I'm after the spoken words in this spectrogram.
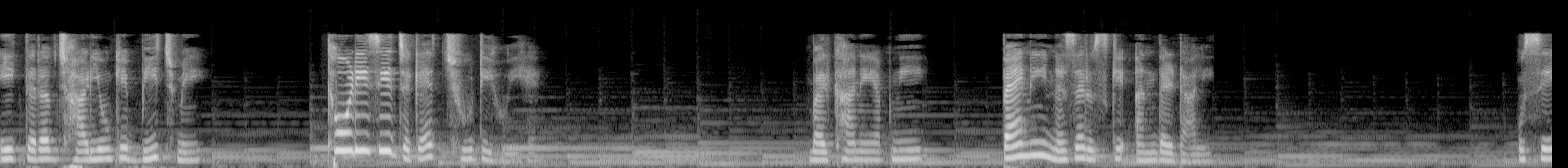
एक तरफ़ झाड़ियों के बीच में थोड़ी सी जगह छूटी हुई है। बरखा ने अपनी पैनी नज़र उसके अंदर डाली। उसे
